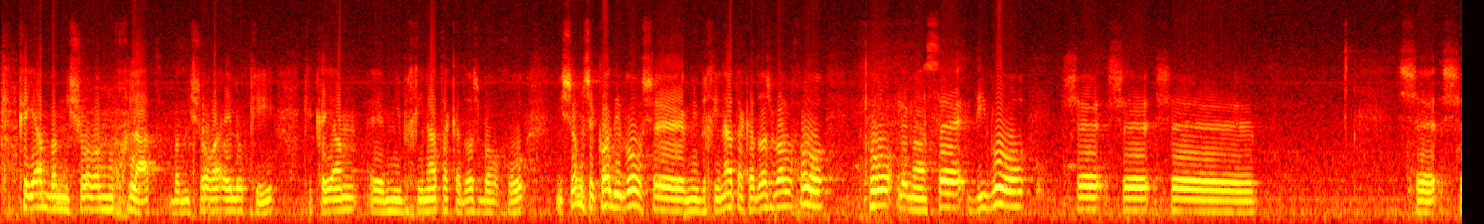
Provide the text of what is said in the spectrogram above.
כקיים במישור המוחלט, במישור האלוקי, כקיים אה, מבחינת הקדוש ברוך הוא, משום שכל דיבור שמבחינת הקדוש ברוך הוא, הוא למעשה דיבור ש... ש, ש ש, ש,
